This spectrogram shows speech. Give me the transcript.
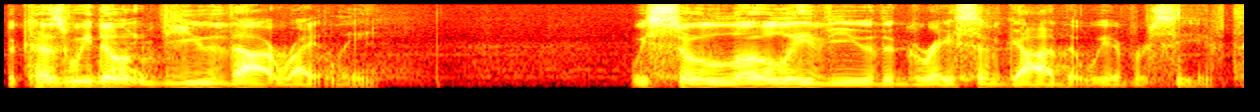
because we don't view that rightly, we so lowly view the grace of God that we have received.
